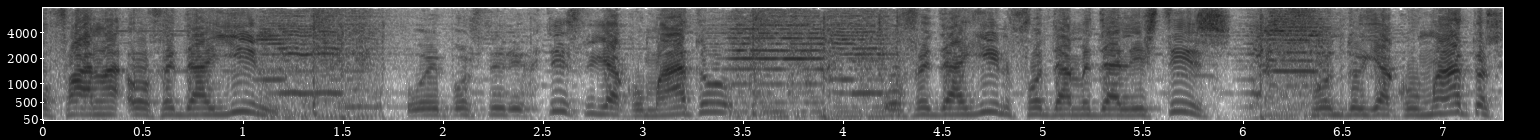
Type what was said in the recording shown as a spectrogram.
Ο, Φανα, ο Φενταγίν Ο υποστηριχτής του Γιακουμάτου Ο Φενταγίν Φονταμενταλιστής Φοντογιακουμάτος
